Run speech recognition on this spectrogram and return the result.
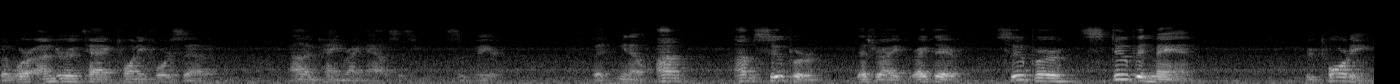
But we're under attack 24 7. I'm in pain right now. It's just severe. But you know, I'm I'm super. That's right, right there. Super stupid man. Reporting.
